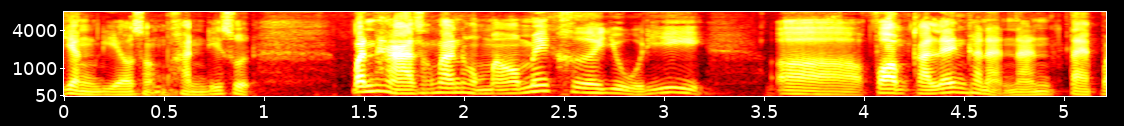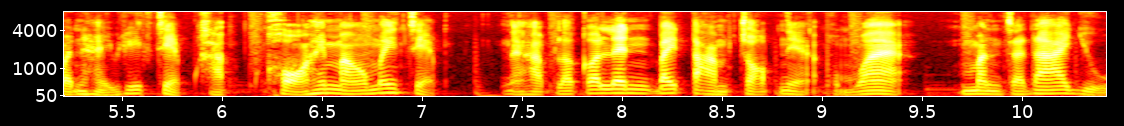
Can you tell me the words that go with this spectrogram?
อย่างเดียวสำคัญที่สุด ปัญหาสำคัญของเมาส์ไม่เคยอยู่ที่ฟอร์มการเล่นขนาดนั้น แต่ปัญหาอยู่ที่เจ็บครับ ขอให้เมาส์ไม่เจ็บนะครับ แล้วก็เล่นไปตามจ็อบเนี่ย ผมว่ามันจะได้อยู่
